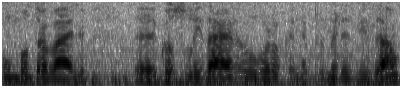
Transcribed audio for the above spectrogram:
um bom trabalho consolidar o Oroca na primeira divisão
